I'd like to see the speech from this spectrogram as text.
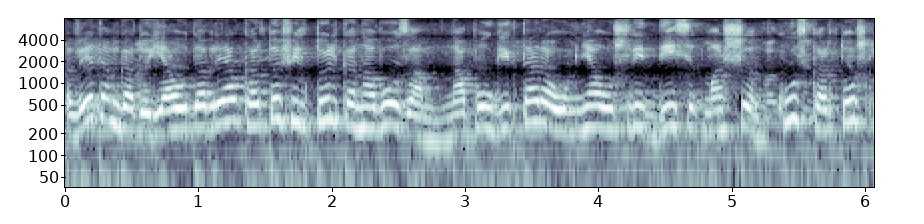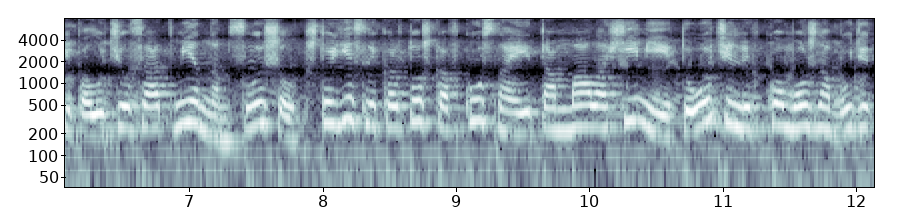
В этом году я удобрял картофель только навозом. На полгектара у меня ушли 10 машин. Вкус картошки получился отменным. Слышал, что если картошка вкусная и там мало химии, то очень легко можно будет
